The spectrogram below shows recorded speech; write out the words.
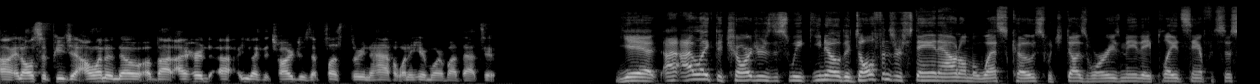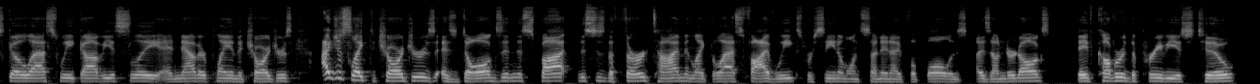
Uh, and also, PJ, I want to know about. I heard uh, you like the Chargers at plus three and a half. I want to hear more about that too. Yeah, I, I, like the Chargers this week. You know, the Dolphins are staying out on the West Coast, which does worries me. They played San Francisco last week, obviously, and now they're playing the Chargers. I just like the Chargers as dogs in this spot. This is the third time in like the last five weeks we're seeing them on Sunday Night Football as, as underdogs. They've covered the previous two.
